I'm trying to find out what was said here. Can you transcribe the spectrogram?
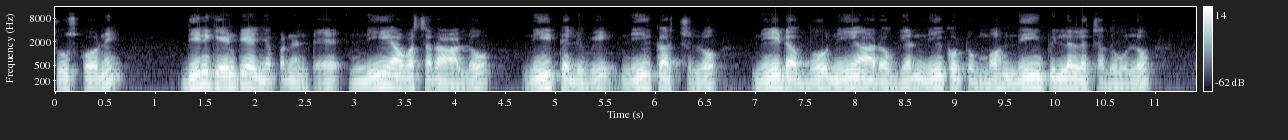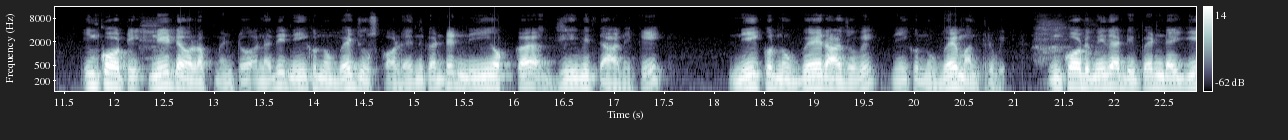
చూసుకొని దీనికి ఏంటి అని చెప్పనంటే నీ అవసరాలు నీ తెలివి నీ ఖర్చులు నీ డబ్బు నీ ఆరోగ్యం నీ కుటుంబం నీ పిల్లల చదువులు ఇంకోటి నీ డెవలప్మెంట్ అనేది నీకు నువ్వే చూసుకోవాలి. ఎందుకంటే నీ యొక్క జీవితానికి నీకు నువ్వే రాజువి నీకు నువ్వే మంత్రివి. ఇంకోటి మీద డిపెండ్ అయ్యి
